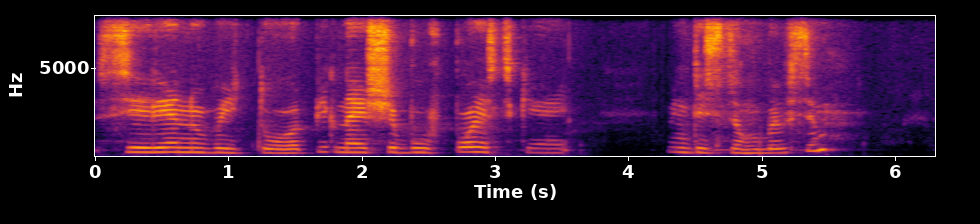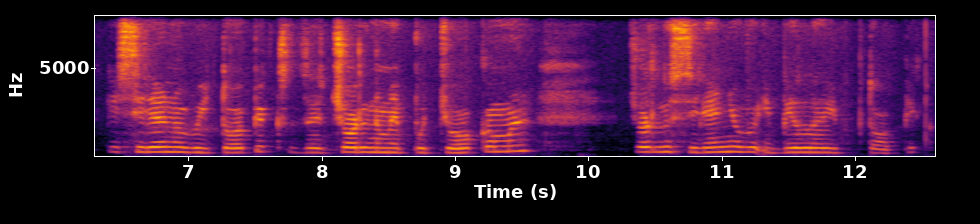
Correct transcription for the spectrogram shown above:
сиреновий топік. В неї ще був пояс, він десь загубився. Такий сиреновий топік з чорними потьоками. Чорно-сиренєвий і білий топік.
